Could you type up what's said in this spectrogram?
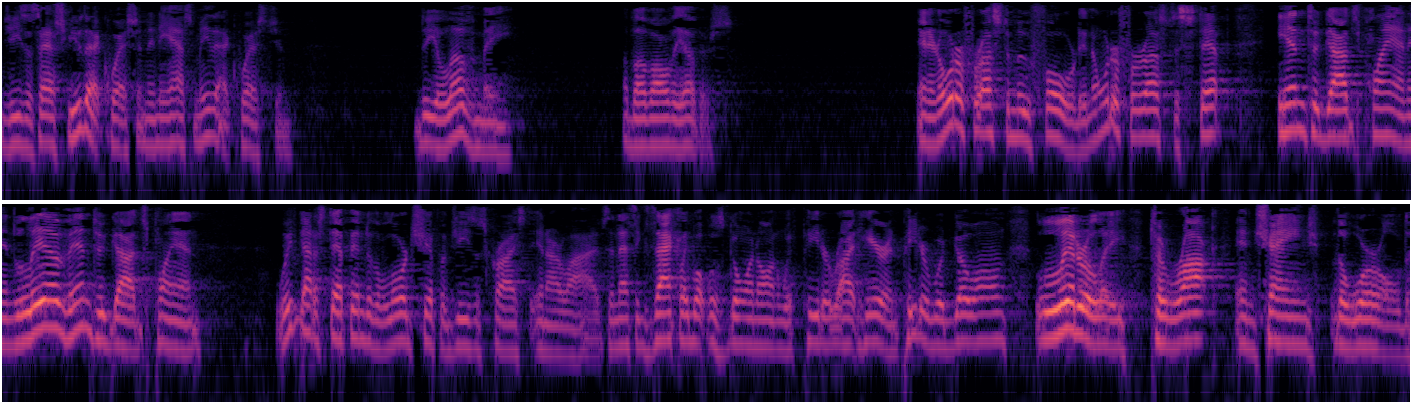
Jesus asked you that question, and he asked me that question Do you love me above all the others? And in order for us to move forward, in order for us to step into God's plan and live into God's plan, we've got to step into the Lordship of Jesus Christ in our lives. And that's exactly what was going on with Peter right here. And Peter would go on literally to rock and change the world.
